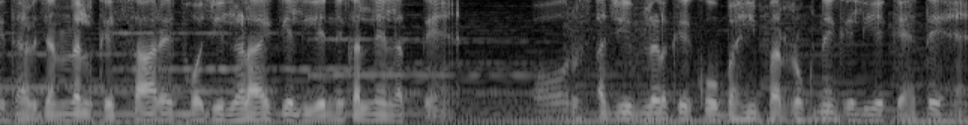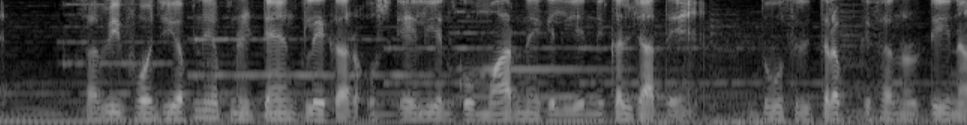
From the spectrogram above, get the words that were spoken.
इधर जनरल के सारे फौजी लड़ाई के लिए निकलने लगते हैं और उस अजीब लड़के को वहीं पर रुकने के लिए कहते हैं। सभी फौजी अपने अपने टैंक लेकर उस एलियन को मारने के लिए निकल जाते हैं। दूसरी तरफ़ किशन और टीना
